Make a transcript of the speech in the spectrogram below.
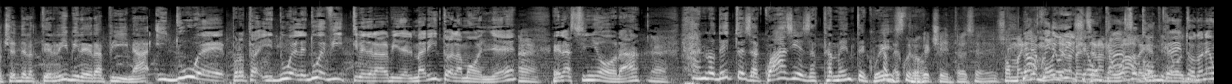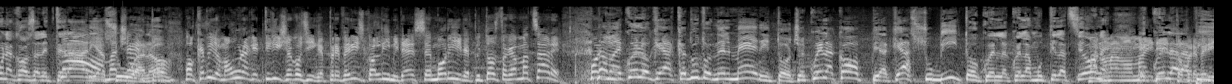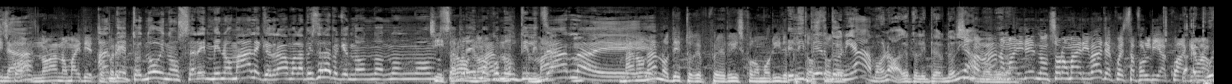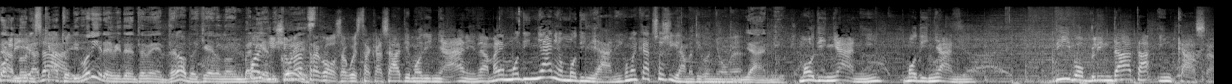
cioè della terribile rapina, i due, prota- i due- le due vittime della rapina, il marito e la moglie Eh. e la signora, Eh. hanno detto esa- quasi esattamente questo. Vabbè, quello che c'entra, sono marito No, e moglie c'è un caso uguale, concreto, non è una cosa letteraria no, ma sua, certo, no? Ho capito, ma una che ti dice così che preferisco al limite essere morire piuttosto che ammazzare. No, di- ma è quello che è accaduto nel merito, cioè quella coppia che ha subito quella, quella mutilazione Ma non hanno mai e quella detto rapina. non hanno mai detto Hanno pre- detto noi non saremmo meno male che dovevamo la pistola perché non, non- non- non Sì, sapremmo come utilizzarla ma, e... ma non hanno detto che preferiscono morire e li perdoniamo, no, ha detto li che perdoniamo. Sì, ma non, mai non sono mai arrivati a questa follia qua, che è una Eppure hanno follia. rischiato dai. di morire evidentemente, no? Perché erano in balia Poi di dice un'altra cosa questa Casati Modignani, no, ma è Modignani o Modigliani? Come cazzo si chiama di cognome? Modigliani. Modignani? Modignani. Vivo blindata in casa.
